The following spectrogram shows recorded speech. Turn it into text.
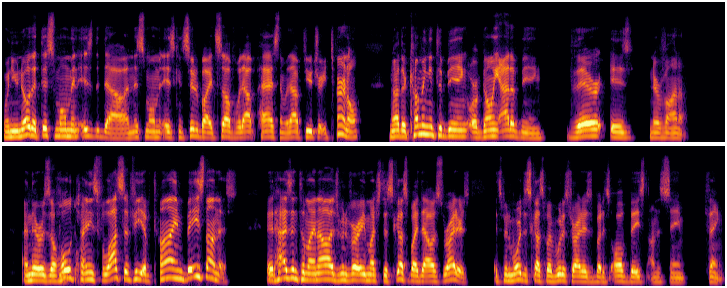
when you know that this moment is the Tao and this moment is considered by itself without past and without future eternal, neither coming into being or going out of being, there is nirvana. And there is a whole Chinese philosophy of time based on this. It hasn't, to my knowledge, been very much discussed by Taoist writers. It's been more discussed by Buddhist writers, but it's all based on the same thing.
